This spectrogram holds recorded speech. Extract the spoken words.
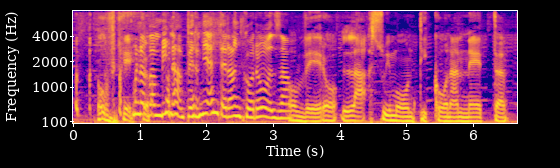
Ovvero, una bambina per niente rancorosa. Ovvero la sui monti con Annette.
